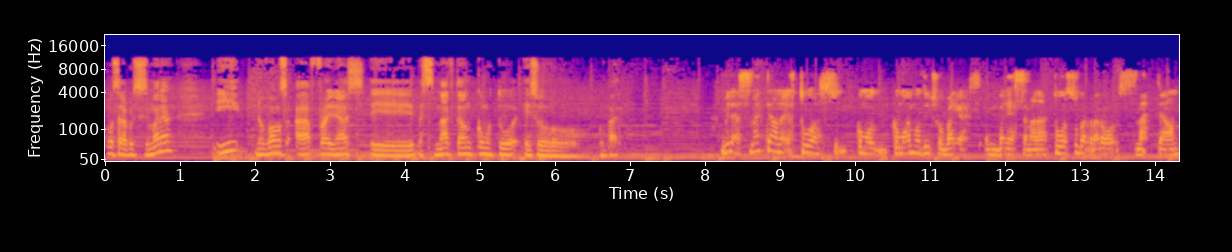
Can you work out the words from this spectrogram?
cosas la próxima semana. Y nos vamos a Friday Night eh, SmackDown. ¿Cómo estuvo eso, compadre? Mira, SmackDown estuvo, como, como hemos dicho varias, en varias semanas, estuvo súper raro SmackDown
